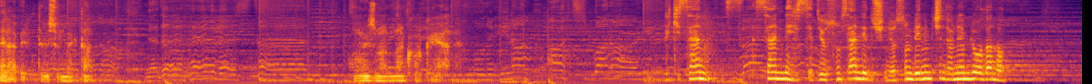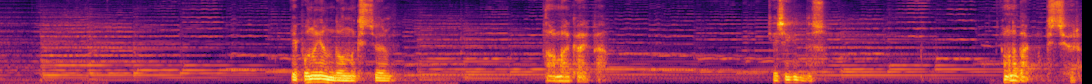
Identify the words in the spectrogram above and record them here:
Beraberinde üzülmekten. Onu üzmemden korkuyor yani. Peki sen sen ne hissediyorsun? Sen ne düşünüyorsun? Benim için önemli olan o. Hep onun yanında olmak istiyorum. Normal galiba. Gece gündüz. Ona bakmak istiyorum.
